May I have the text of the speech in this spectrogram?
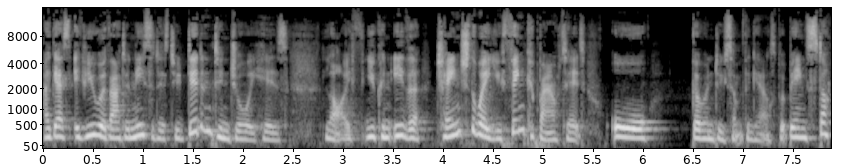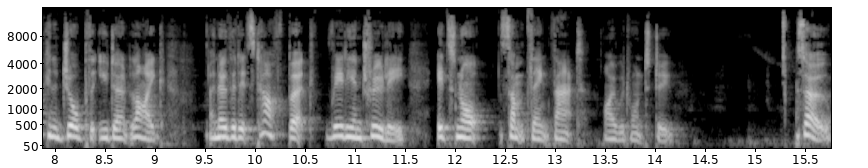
I guess if you were that anaesthetist who didn't enjoy his life, you can either change the way you think about it or go and do something else. But being stuck in a job that you don't like, I know that it's tough, but really and truly, it's not something that I would want to do. So,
